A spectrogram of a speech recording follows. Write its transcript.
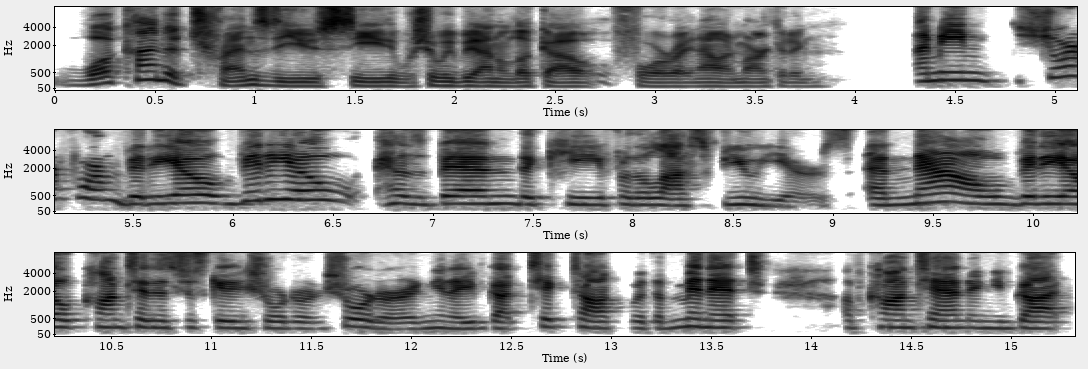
What kind of trends do you see? Should we be on the lookout for right now in marketing? I mean, short form video, video has been the key for the last few years. And now video content is just getting shorter and shorter. And, you know, you've got TikTok with a minute of content and you've got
